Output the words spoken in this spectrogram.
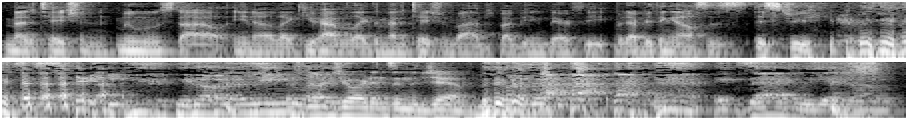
meditation moo style, you know, like you have like the meditation vibes by being bare feet, but everything else is, is street. Everything else is- you know what I mean? There's no Jordans in the gym. exactly, and um,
